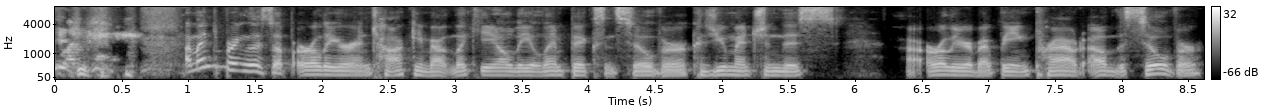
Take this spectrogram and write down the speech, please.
I meant to bring this up earlier in talking about like you know the Olympics and silver because you mentioned this uh, earlier about being proud of the silver.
